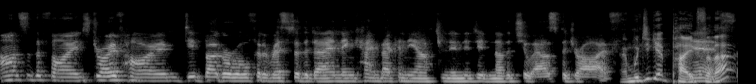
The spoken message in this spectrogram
answered the phones, drove home, did bugger all for the rest of the day, and then came back in the afternoon and did another two hours for drive. And would you get paid for that?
